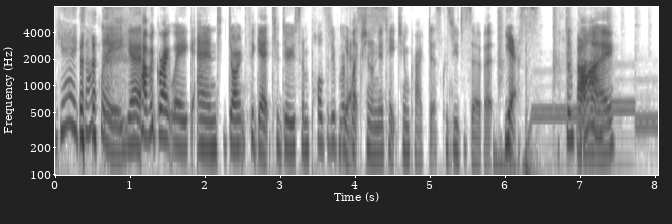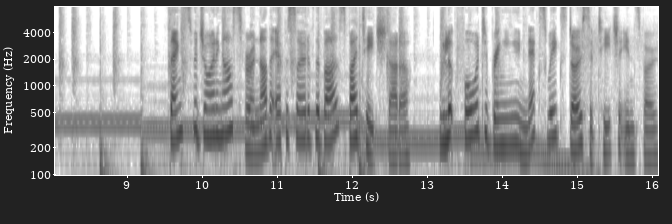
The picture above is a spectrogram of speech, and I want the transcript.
Yeah, exactly. Yeah. Have a great week and don't forget to do some positive reflection on your teaching practice because you deserve it. Yes. Bye. Thanks for joining us for another episode of The Buzz by Teach Starter. We look forward to bringing you next week's dose of teacher inspo.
